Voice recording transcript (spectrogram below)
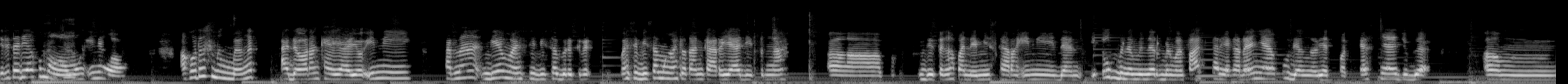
Jadi tadi aku mau ngomong ini loh. Aku tuh seneng banget ada orang kayak Yayo ini. Karena dia masih bisa berkre- masih bisa menghasilkan karya di tengah eh, di tengah pandemi sekarang ini. Dan itu benar-benar bermanfaat karya-karyanya aku udah ngeliat podcastnya juga em,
